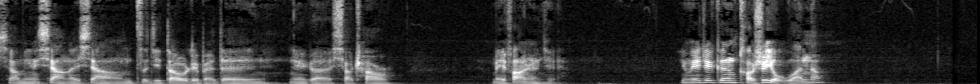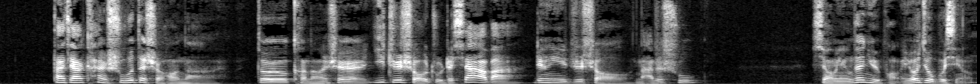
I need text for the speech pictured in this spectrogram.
小明想了想自己兜里边的那个小抄，没放上去，因为这跟考试有关呢。大家看书的时候呢，都有可能是一只手拄着下巴，另一只手拿着书。小明的女朋友就不行，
